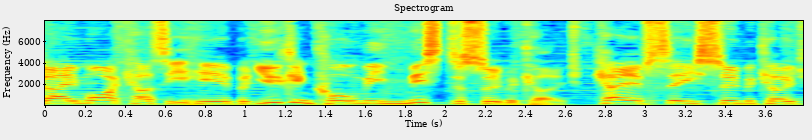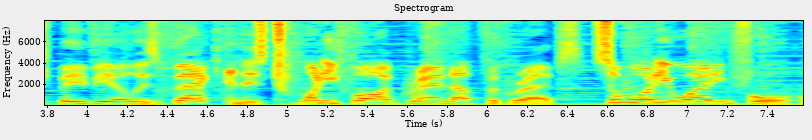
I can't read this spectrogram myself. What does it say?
G'day, Mike Hussey here, but you can call me Mr. Supercoach. KFC Supercoach BBL is back and there's 25 grand up for grabs. So what are you waiting for?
